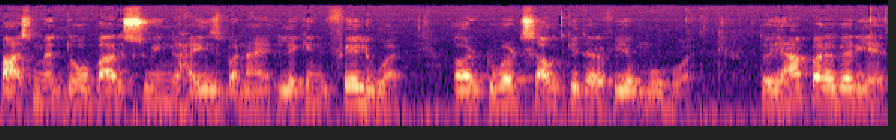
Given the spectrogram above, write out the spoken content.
पास में दो बार स्विंग हाइज बनाए लेकिन फेल हुआ है और टूवर्ड साउथ की तरफ़ ये मूव हुआ है। तो यहाँ पर अगर ये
